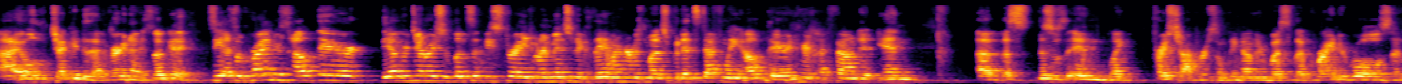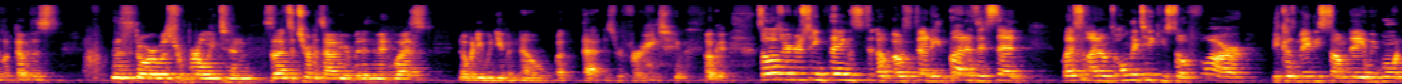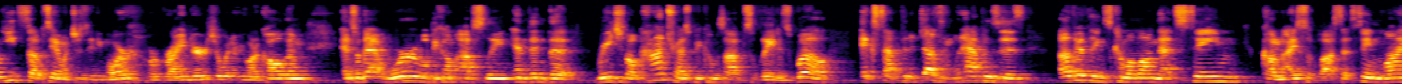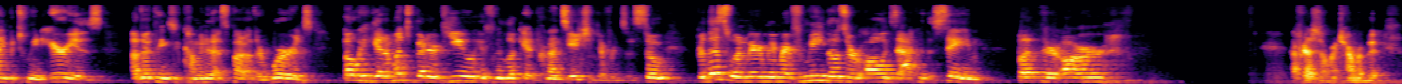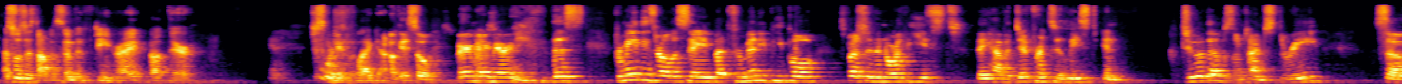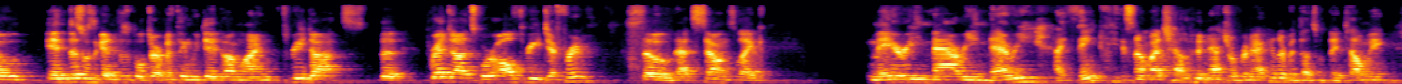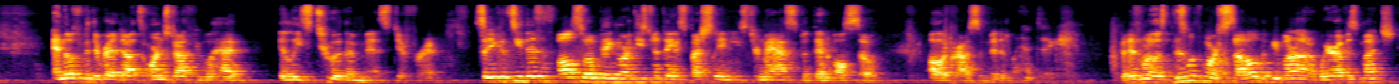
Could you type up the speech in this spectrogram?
I will check into that. Very nice. Okay. So yeah, so grinders out there. The younger generation looks at me strange when I mention it because they haven't heard as much, but it's definitely out there. And here's I found it in uh, a this was in like Price Chopper or something down there in West Leb. Grinder rolls. I looked up this this store was from Burlington, so that's a term that's out here. But in the Midwest, nobody would even know what that is referring to. Okay. So those are interesting things to, of study. But as I said, lexical items only take you so far because maybe someday we won't eat sub sandwiches anymore or grinders or whatever you want to call them. And so that word will become obsolete and then the regional contrast becomes obsolete as well, except that it doesn't. What happens is other things come along that same, called an isogloss, that same line between areas. Other things can come into that spot, other words. But we can get a much better view if we look at pronunciation differences. So for this one, Mary, Mary, Mary, for me, those are all exactly the same, but there are I forgot to start my timer, but I'm supposed to stop at seven fifteen, right? About there. Just gonna be flag down. Okay, so Mary, Mary, Mary, this, for me, these are all the same, but for many people, especially in the Northeast, they have a difference, at least in two of them, sometimes three. So, and this was again, this little Dartmouth thing we did online, three dots. The red dots were all three different. So that sounds like Mary, Mary, Mary, I think. It's not my childhood natural vernacular, but that's what they tell me. And those with the red dots, orange dots, people had at least two of them as different. So you can see this is also a big Northeastern thing, especially in Eastern Mass, but then also all across the Mid-Atlantic. But it's one of those, this one's more subtle that people are not aware of as much.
